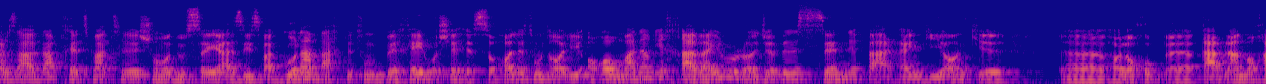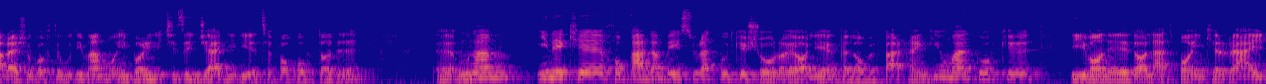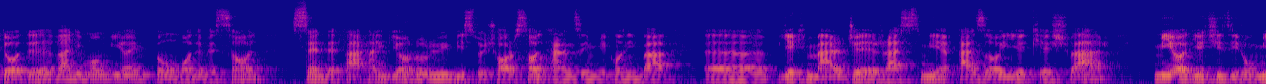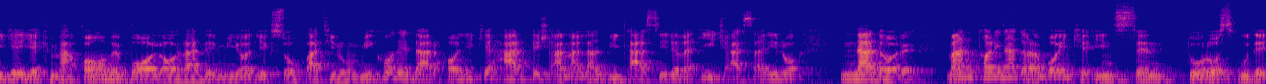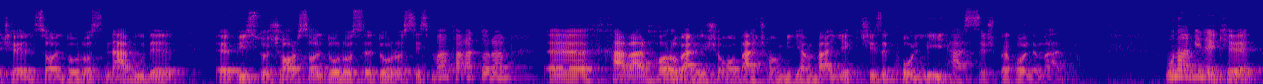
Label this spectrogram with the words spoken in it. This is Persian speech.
عرض ادب خدمت شما دوستای عزیز و گلم وقتتون بخیر باشه حس و حالتون عالی. آقا اومدم یه خبری رو راجع به سن فرهنگیان که حالا خب قبلا ما خبرش رو گفته بودیم اما این بار یه چیز جدیدی اتفاق افتاده. اونم اینه که خب قبلا به این صورت بود که شورای عالی انقلاب فرهنگی اومد گفت که دیوان عدالت با اینکه رأی داده ولی ما میایم به عنوان مثال سن فرهنگیان رو روی 24 سال تنظیم می‌کنیم و یک مرجع رسمی قضایی کشور میاد یه چیزی رو میگه یک مقام بالا رده میاد یک صحبتی رو می‌کنه در حالی که حرفش عملا بی تاثیره و هیچ اثری رو نداره. من کاری ندارم با اینکه این سن درست بوده 40 سال درست نبوده. 24 سال درسته درست نیست. من فقط دارم خبرها رو برای شما بچه ها میگم و یک چیز کلی هستش به قول معروف. اونم اینه که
